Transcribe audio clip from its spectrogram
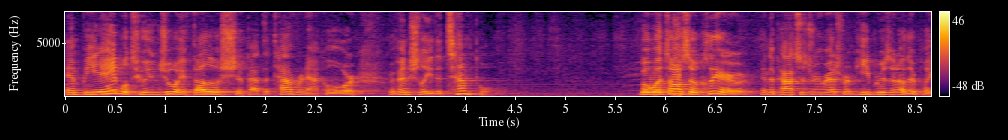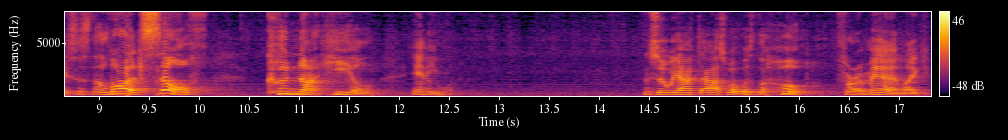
and be able to enjoy fellowship at the tabernacle or eventually the temple. But what's also clear in the passage we read from Hebrews and other places, the law itself could not heal anyone. And so we have to ask what was the hope for a man like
